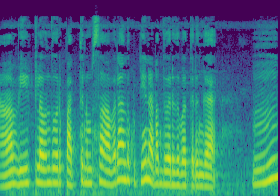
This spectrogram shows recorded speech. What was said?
நான் வீட்டில் வந்து ஒரு பத்து நிமிஷம் அவரை அந்த குட்டியும் நடந்து வருது பார்த்துடுங்க ம்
